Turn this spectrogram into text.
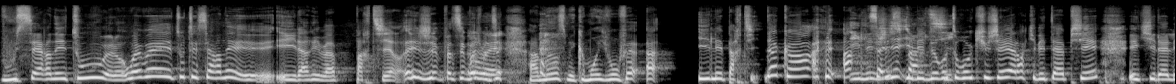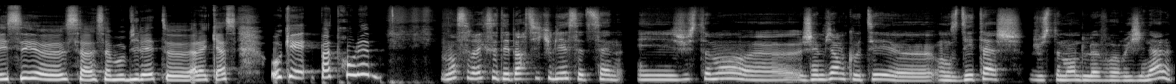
vous cernez tout alors ouais ouais tout est cerné et, et il arrive à partir et j'ai passé moi je me disais ah mince mais comment ils vont faire? Ah il est parti d'accord ah, Il est ça y est juste il est de parti. retour au QG alors qu'il était à pied et qu'il a laissé euh, sa, sa mobilette euh, à la casse ok pas de problème Non, c'est vrai que c'était particulier cette scène. Et justement, euh, j'aime bien le côté euh, on se détache justement de l'œuvre originale,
